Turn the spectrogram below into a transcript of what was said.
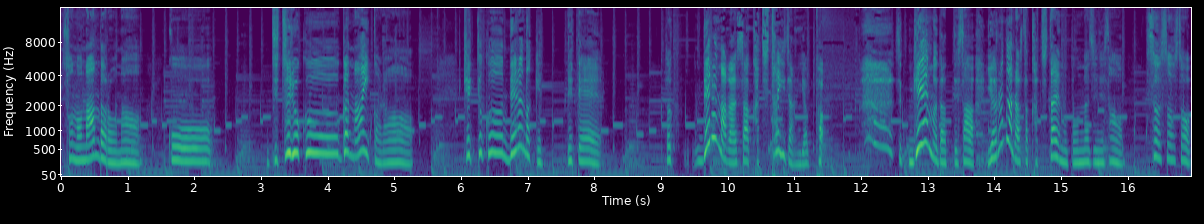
そのなんだろうなこう実力がないから結局出るだけ出て出るならさ勝ちたいじゃんやっぱ。ゲームだってさやるならさ勝ちたいのと同じでさそうそうそう。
